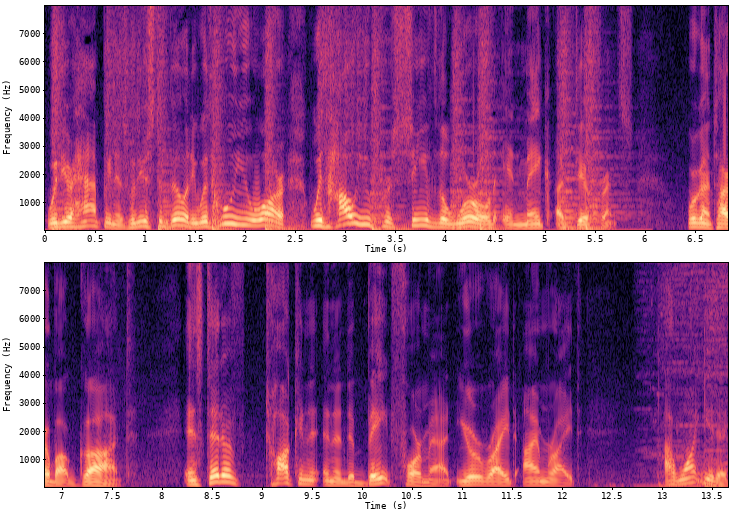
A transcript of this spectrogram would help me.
with your happiness, with your stability, with who you are, with how you perceive the world and make a difference. We're going to talk about God. Instead of talking in a debate format, you're right, I'm right, I want you to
